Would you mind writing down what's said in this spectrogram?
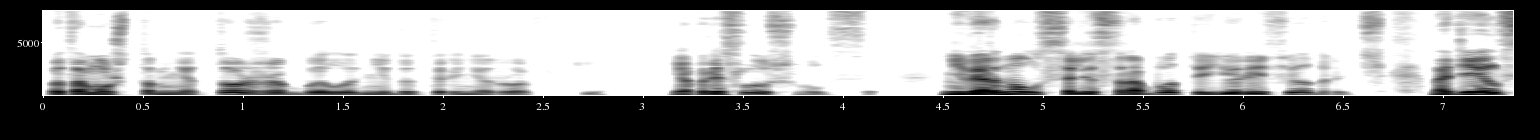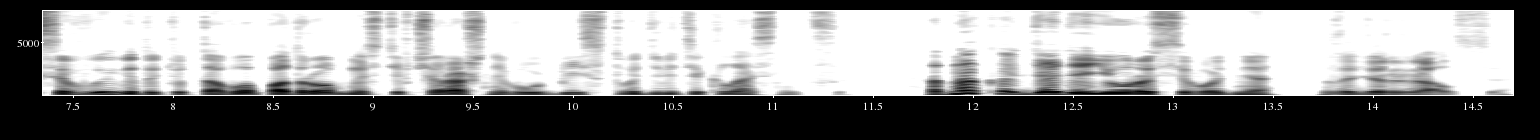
потому что мне тоже было не до тренировки. Я прислушивался. Не вернулся ли с работы Юрий Федорович? Надеялся выведать у того подробности вчерашнего убийства девятиклассницы. Однако дядя Юра сегодня задержался.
